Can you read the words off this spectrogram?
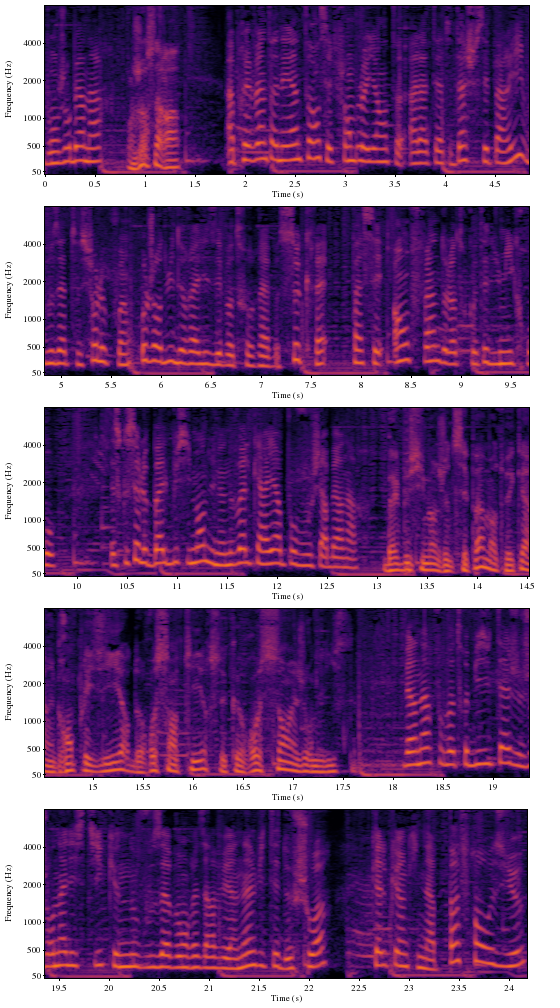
Bonjour Bernard. Bonjour Sarah. Après 20 années intenses et flamboyantes à la tête d'HC Paris, vous êtes sur le point aujourd'hui de réaliser votre rêve secret, passer enfin de l'autre côté du micro. Est-ce que c'est le balbutiement d'une nouvelle carrière pour vous, cher Bernard? Balbutiement, je ne sais pas, mais en tous les cas, un grand plaisir de ressentir ce que ressent un journaliste. Bernard, pour votre bisutage journalistique, nous vous avons réservé un invité de choix, quelqu'un qui n'a pas froid aux yeux,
